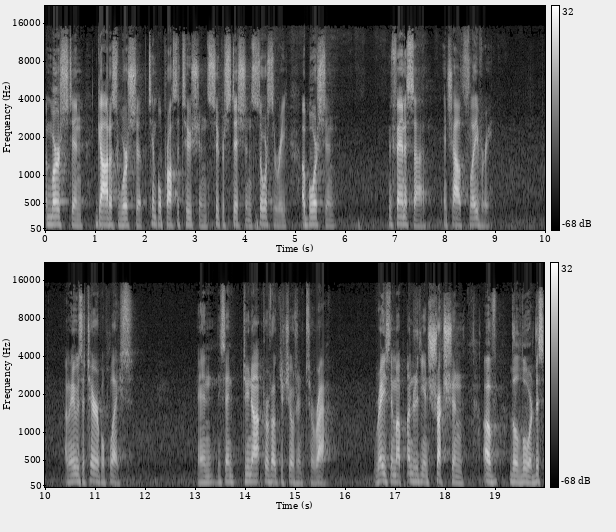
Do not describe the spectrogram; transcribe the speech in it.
immersed in goddess worship, temple prostitution, superstition, sorcery, abortion, infanticide, and child slavery. I mean, it was a terrible place. And he said, Do not provoke your children to wrath. Raise them up under the instruction of the Lord. This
